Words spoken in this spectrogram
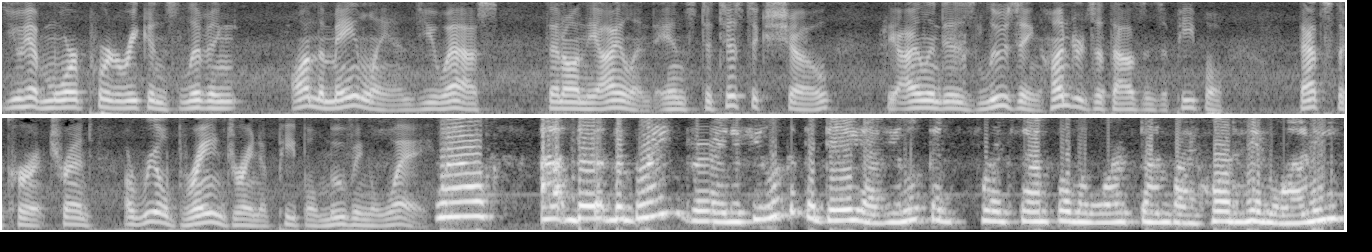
you have more Puerto Ricans living on the mainland U.S. than on the island, and statistics show the island is losing hundreds of thousands of people. That's the current trend, a real brain drain of people moving away. Well, uh, the, the brain drain, if you look at the data, if you look at, for example, the work done by Jorge Duany,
